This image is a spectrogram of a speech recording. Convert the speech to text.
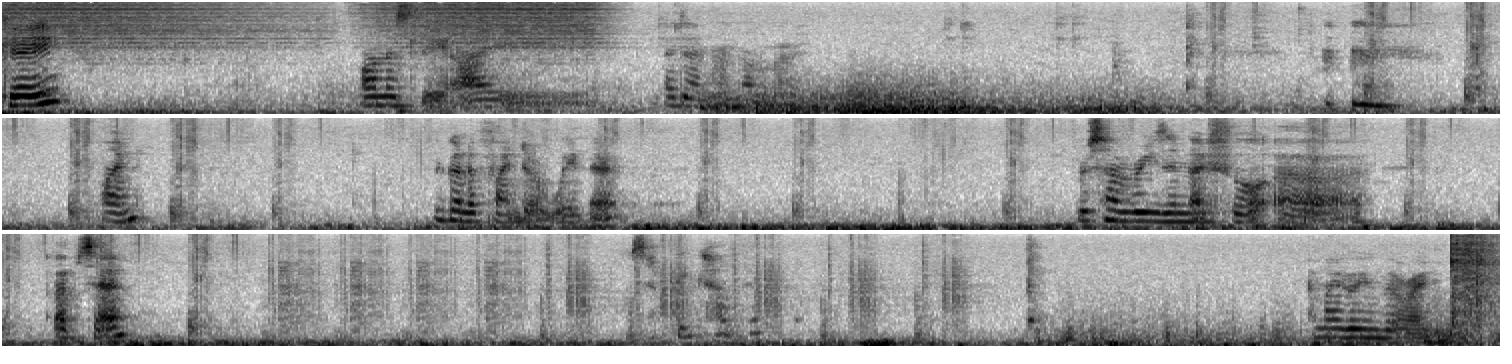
Okay. Honestly, I I don't remember. Fine. We're gonna find our way there. For some reason, I feel uh, upset. Something happened. Am I going the right way?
